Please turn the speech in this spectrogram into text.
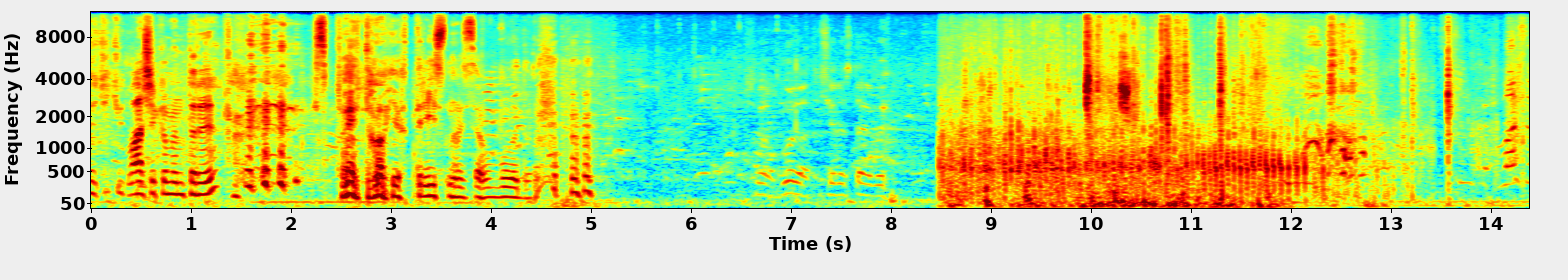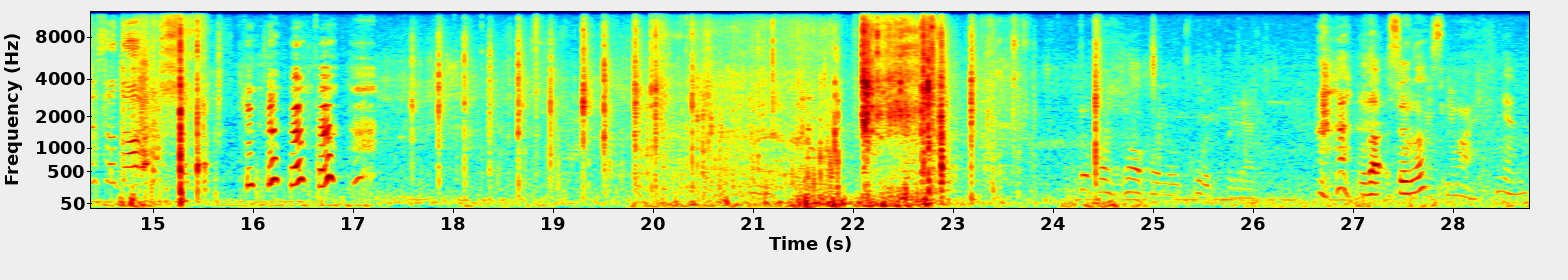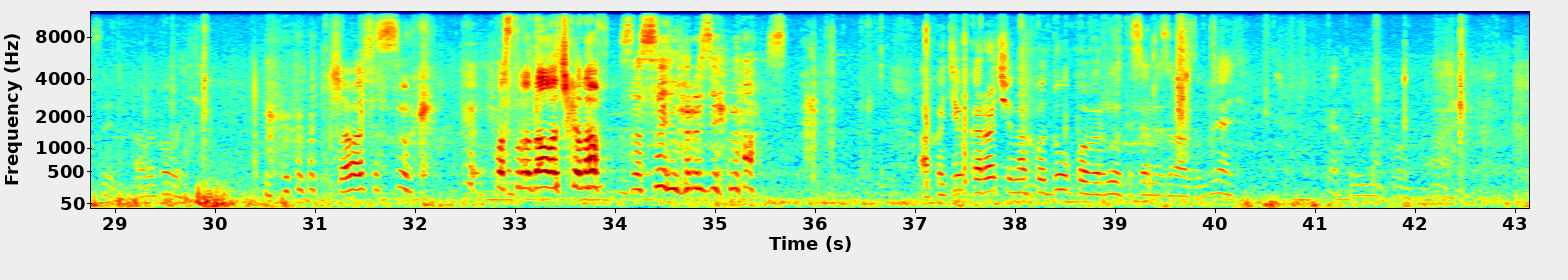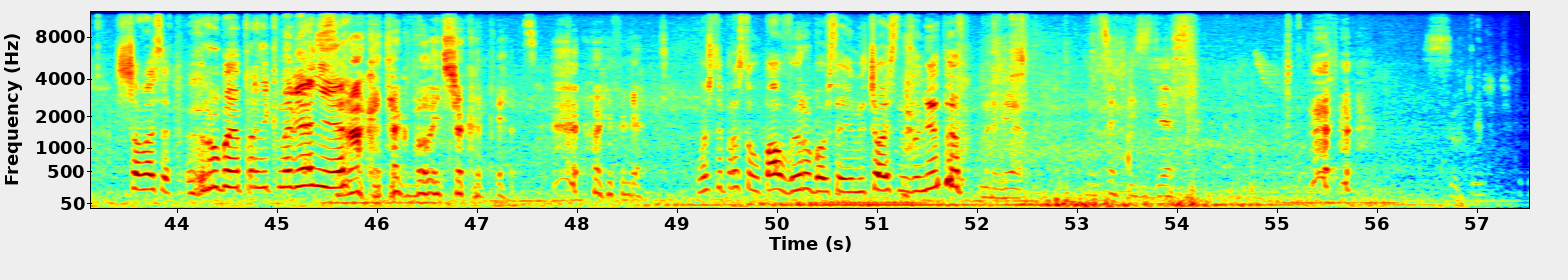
чуть-чуть. Ваші коментарі. Спиною тріснувся в буду. Все, буде через тебе. Вася все добре. Тупо жопою в кут, блядь. Уда, сильно? Знімай. Ні, не сильно, але болить. Що Вася? Сука. Пострадалочка нам. Засильно розігнався. А хотів, коротше, на ходу повернутися не зразу, блядь. Яка хуйня повна. А. Що Вася? Грубе проникновення. Рака так болить, що капець. Ой, блядь. Може ти просто упав, вирубався і нічогось не замітив? Навірно. Ну це піздець.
